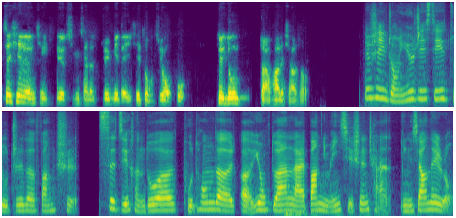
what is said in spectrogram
这些人群就形成了追觅的一些种子用户，最终转化了销售，就是一种 UGC 组织的方式，刺激很多普通的呃用户端来帮你们一起生产营销内容，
